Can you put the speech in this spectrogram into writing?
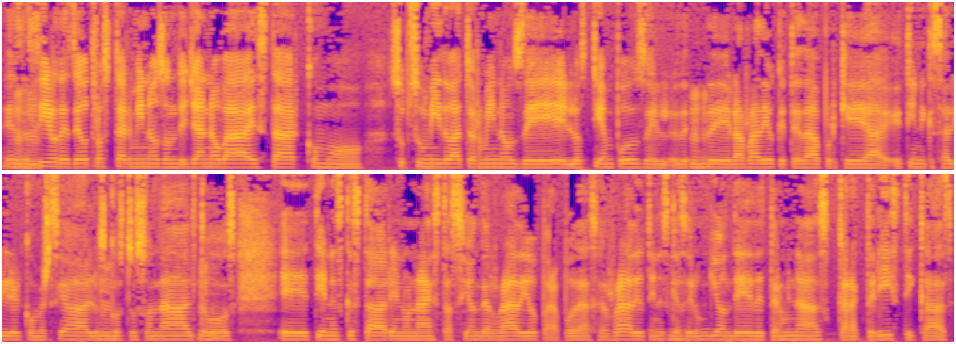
Es decir, desde otros términos donde ya no va a estar como subsumido a términos de los tiempos de, la radio que te da porque ah, tiene que salir el comercial, los costos son altos, eh, tienes que estar en una estación de radio para poder hacer radio, tienes que hacer un guion de determinadas características,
